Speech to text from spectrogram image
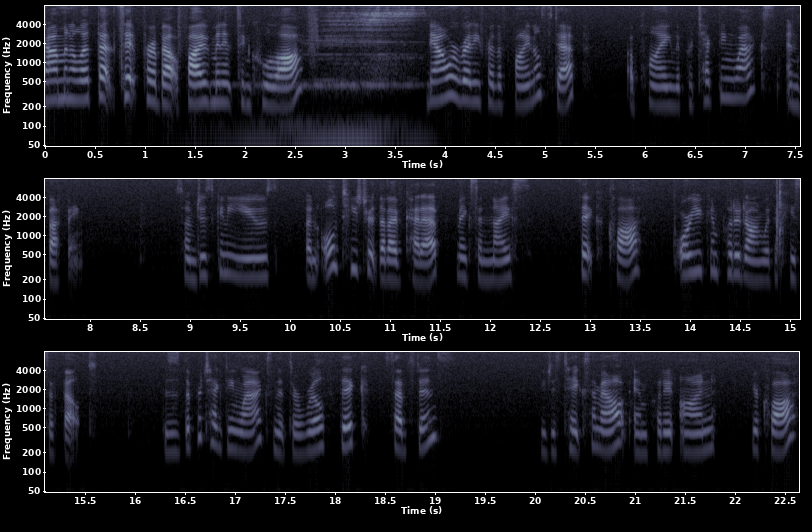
Now I'm going to let that sit for about five minutes and cool off. Now we're ready for the final step, applying the protecting wax and buffing. So I'm just going to use an old t-shirt that I've cut up, makes a nice thick cloth, or you can put it on with a piece of felt. This is the protecting wax and it's a real thick substance. You just take some out and put it on your cloth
